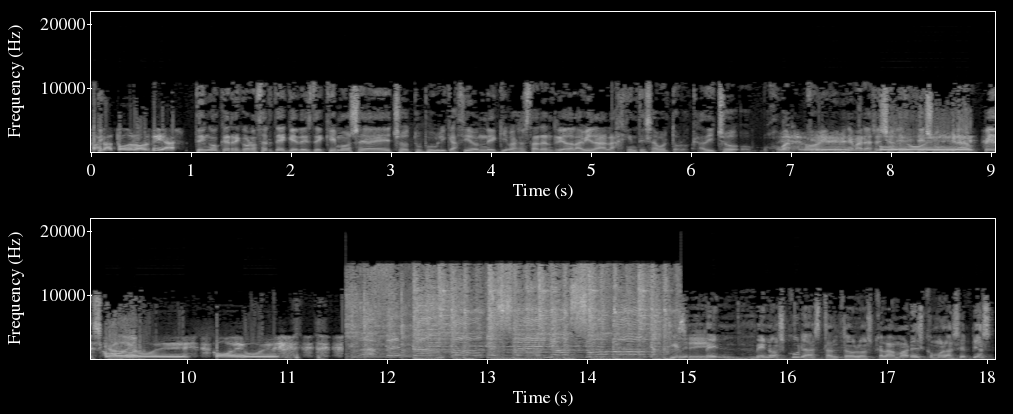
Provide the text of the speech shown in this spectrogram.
para todos los días. Tengo que reconocerte que desde que hemos eh, hecho tu publicación de que ibas a estar en Río de la Vida, la gente se ha vuelto loca. Ha dicho, joder, que, que viene Mario Asensio es un gran pescador. oe, oe, oe. Tiene, Sí. ven, ven oscuras, tanto los calamares como las sepias,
